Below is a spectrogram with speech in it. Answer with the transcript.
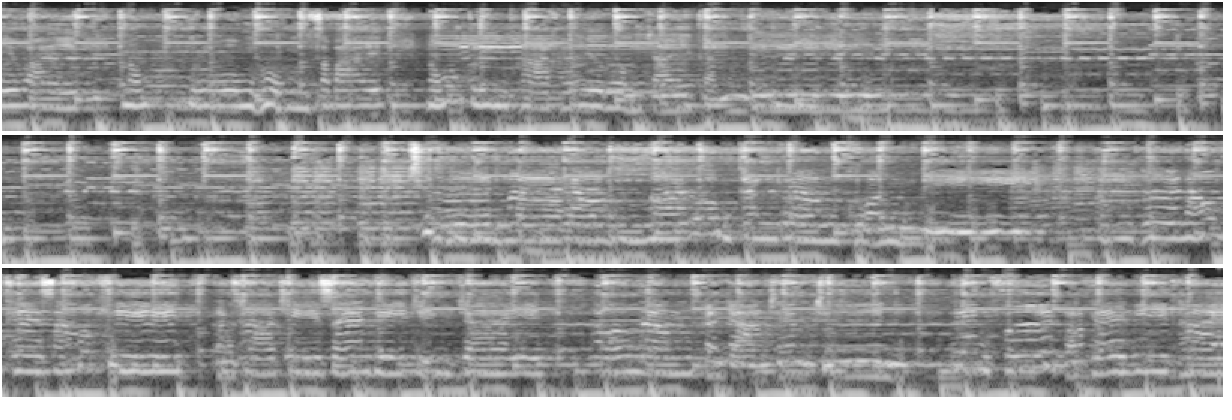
ไวไวน้องรูงห่มสบายน้องกลิ้งผ้าไทยรวมใจกันดีเชิญมารำมาร่วมกันรำคนดีอำเภอน้องแค่สามัคคีประชาชีแสนดีจริงใจร้องรำกันอย่างแช่มชื่นเร่งฟื้นประเพณีไทย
